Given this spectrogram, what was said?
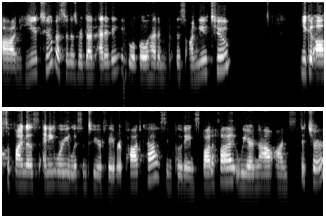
on YouTube. As soon as we're done editing, we'll go ahead and put this on YouTube. You can also find us anywhere you listen to your favorite podcasts, including Spotify. We are now on Stitcher.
